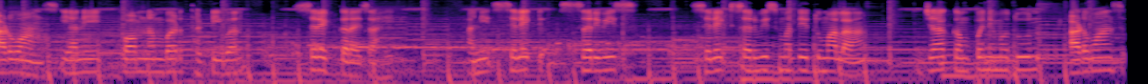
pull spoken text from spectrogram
ॲडव्हान्स याने form number thirty one select करायचा आहे. आणि सिलेक्ट सर्विस सिलेक्ट सर्विसमध्ये तुम्हाला ज्या कंपनीमधून ॲडव्हान्स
